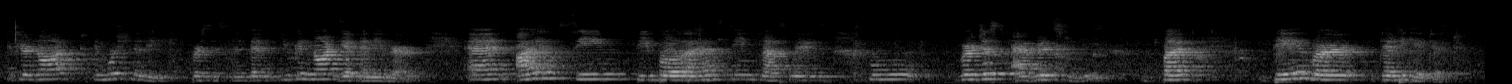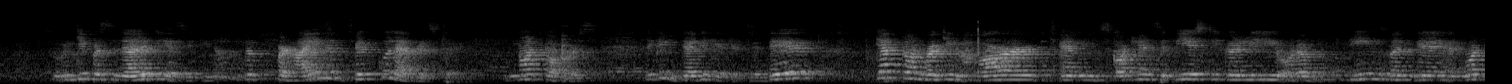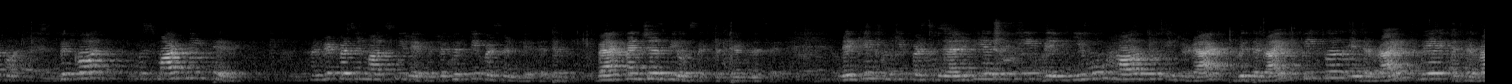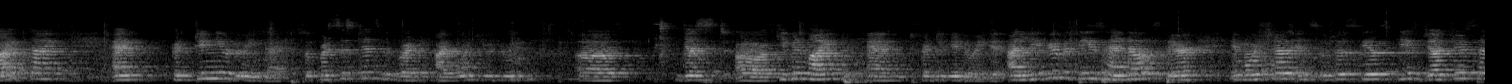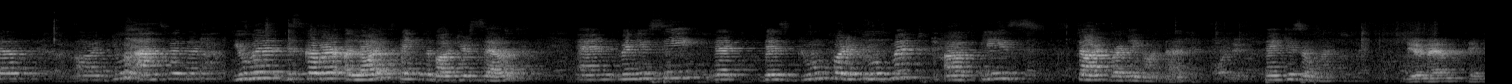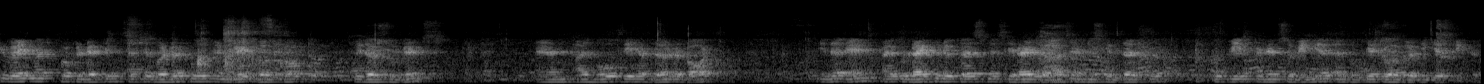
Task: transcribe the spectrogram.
if you're not emotionally persistent, then you cannot get anywhere. And I have seen people, I have seen classmates who were just average students, but they were dedicated. So उनकी personality ऐसी थी ना मतलब पढ़ाई में बिल्कुल average थे, not toppers. लेकिन dedicated थे. They kept on working hard and Scotland से PhD कर ली और अब deans बन गए and what not because वो smart नहीं थे 100% मार्क्स नहीं लेते थे 50% लेते थे बैक बेंचर्स भी हो सकते थे उनमें से लेकिन उनकी पर्सनैलिटी ऐसी थी they knew how to interact with the right people in the right way at the right time and continue doing that. So persistence is what I want you to uh, just uh, keep in mind and continue doing it. I'll leave you with these handouts. They're emotional and social skills. Please judge yourself. Uh, do answer them. You will discover a lot of things about yourself. And when you see that there's room for improvement, uh, please start working on that. Thank you so much. Dear ma'am, thank you very much for conducting such a wonderful and great workshop with our students. And I hope they have learned a lot. In the end, I would like to request Ms. Hirai Das and Ms. Kinta to please present souvenir and bouquet to our worthy guest speaker.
